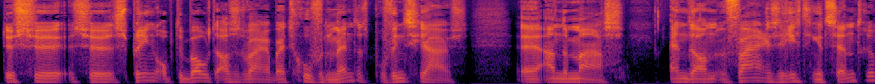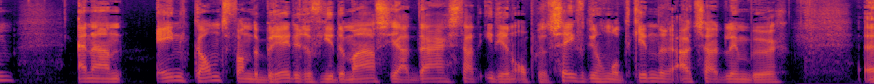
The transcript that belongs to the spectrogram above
Dus ze springen op de boot als het ware bij het gouvernement, het provinciehuis... Uh, aan de Maas. En dan varen ze richting het centrum. En aan één kant van de brede rivier de Maas... ja, daar staat iedereen op. 1700 kinderen uit Zuid-Limburg. Uh,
